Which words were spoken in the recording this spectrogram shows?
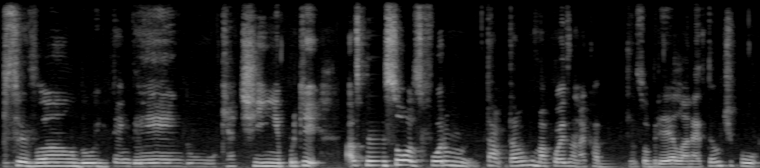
observando, entendendo, quietinha, porque as pessoas foram. Tava com uma coisa na cabeça sobre ela, né? Então, tipo,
